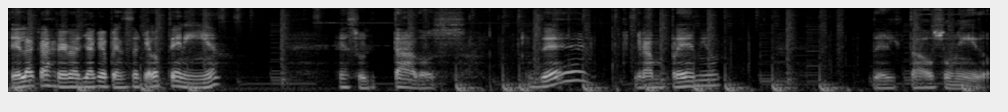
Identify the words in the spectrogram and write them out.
de la carrera, ya que pensé que los tenía. Resultados de Gran Premio de Estados Unidos.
